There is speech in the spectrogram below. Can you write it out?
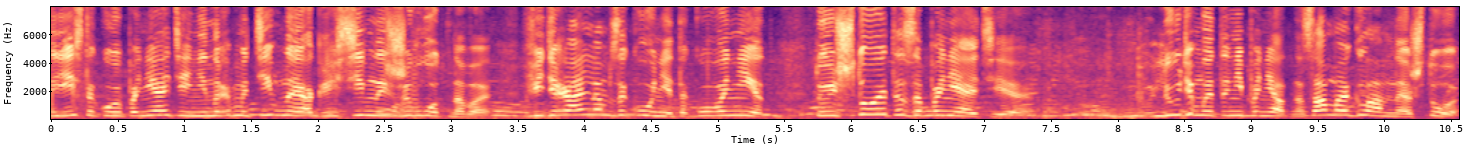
Есть такое понятие ненормативная агрессивность животного. В федеральном законе такого нет. То есть что это за понятие? Людям это непонятно. Самое главное, что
